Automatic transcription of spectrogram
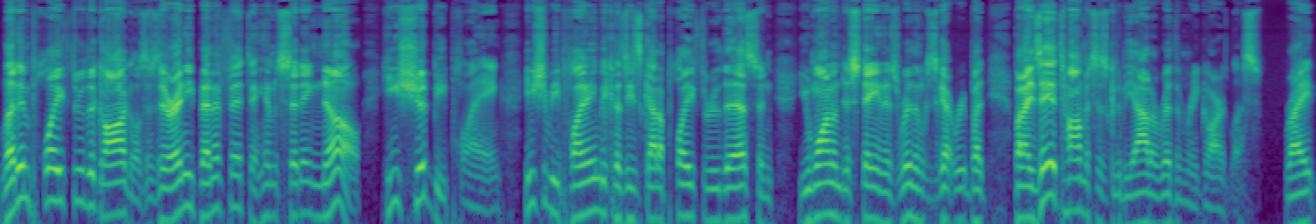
Let him play through the goggles. Is there any benefit to him sitting? No. He should be playing. He should be playing because he's got to play through this, and you want him to stay in his rhythm because he's got. Re- but but Isaiah Thomas is going to be out of rhythm regardless, right?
